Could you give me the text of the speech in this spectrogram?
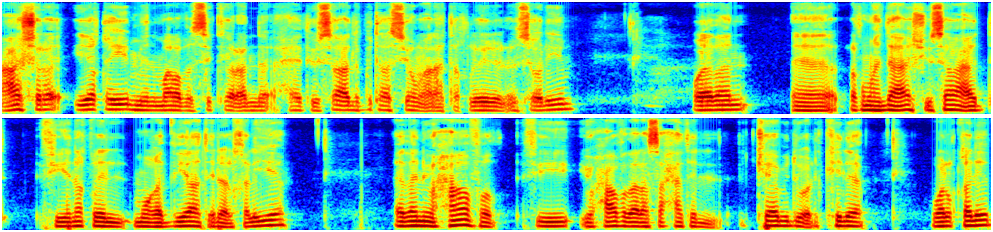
عشرة يقي من مرض السكر عند حيث يساعد البوتاسيوم على تقليل الأنسولين. وأيضا آه، رقم 11 يساعد في نقل المغذيات إلى الخلية. أيضا يحافظ في يحافظ على صحة الكبد والكلى والقلب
